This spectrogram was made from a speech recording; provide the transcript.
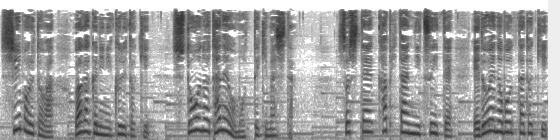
シーボルトは我が国に来る時、首都の種を持ってきました。そしてカピタンについて江戸へ登った時、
